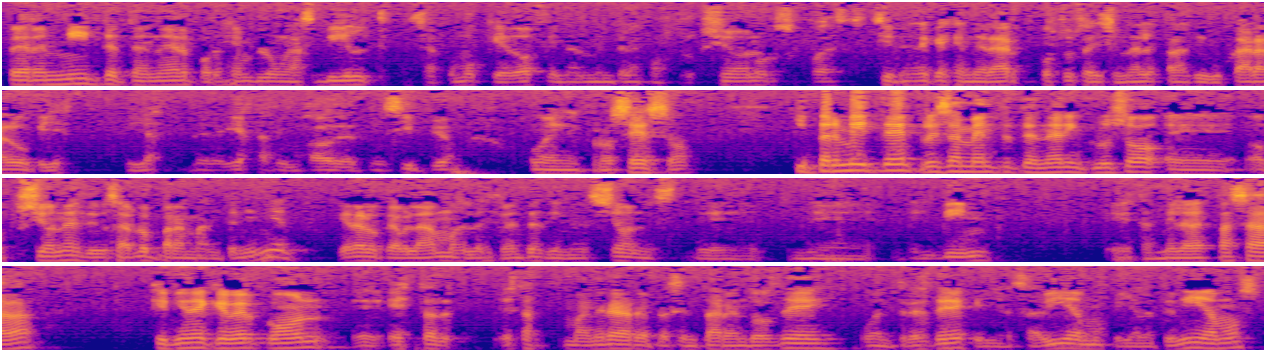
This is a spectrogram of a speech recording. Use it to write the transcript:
permite tener, por ejemplo, un as-built, o sea, cómo quedó finalmente la construcción, por supuesto, sin tener que generar costos adicionales para dibujar algo que ya, debería estar dibujado desde el principio o en el proceso, y permite precisamente tener incluso eh, opciones de usarlo para mantenimiento, que era lo que hablábamos de las diferentes dimensiones de, del BIM, eh, también la vez pasada, que tiene que ver con eh, esta, esta manera de representar en 2D o en 3D, que ya sabíamos, que ya la teníamos,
